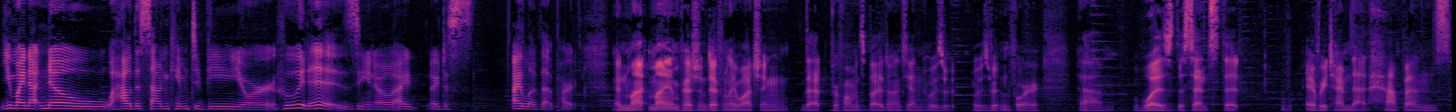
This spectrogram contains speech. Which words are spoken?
you might not know how the sound came to be or who it is. You know, I, I just, I love that part. And my, my impression, definitely watching that performance by Donatienne, who was, who was written for her, um, was the sense that every time that happens,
